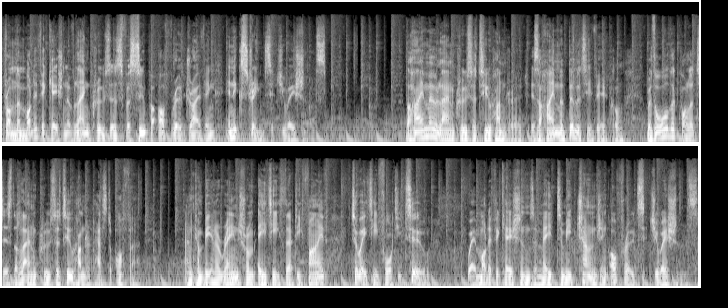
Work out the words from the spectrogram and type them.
from the modification of Land Cruisers for super off road driving in extreme situations. The Himo Land Cruiser 200 is a high mobility vehicle with all the qualities the Land Cruiser 200 has to offer, and can be in a range from AT35 to AT42, where modifications are made to meet challenging off road situations.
